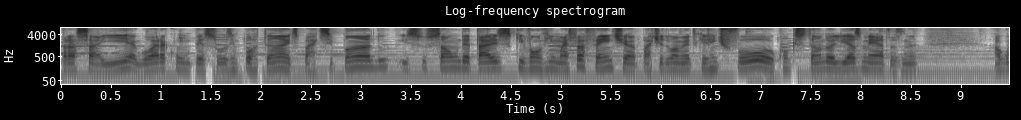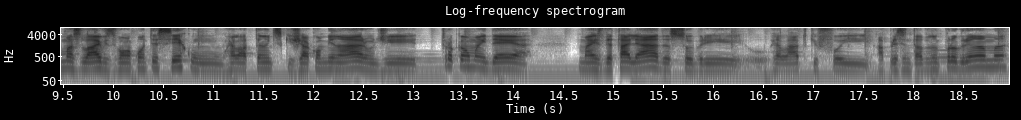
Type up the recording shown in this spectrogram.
para sair agora com pessoas importantes participando. Isso são detalhes que vão vir mais para frente a partir do momento que a gente for conquistando ali as metas, né? Algumas lives vão acontecer com relatantes que já combinaram de trocar uma ideia mais detalhada sobre o relato que foi apresentado no programa.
